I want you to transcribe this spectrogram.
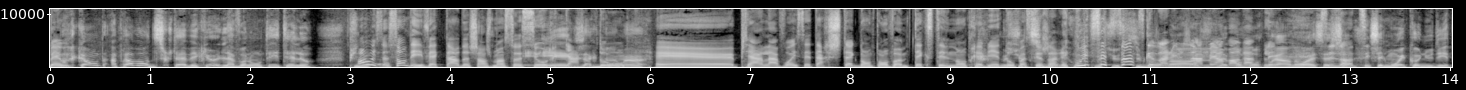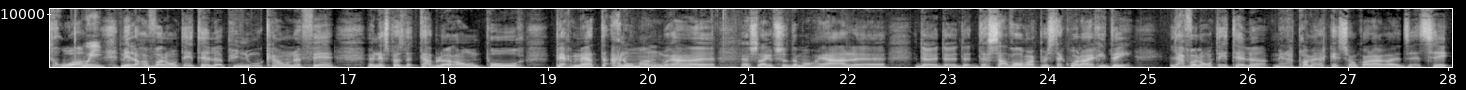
Ben Par oui. contre, après avoir discuté avec eux, la volonté était là. Puis Ah nous, oui, ce sont des vecteurs de changements sociaux. Ricardo, Exactement. euh, Pierre Lavoie et cet architecte dont on va me texter le nom très bientôt parce que j'arrive. Oui, c'est ça, parce que j'arrive jamais à m'en rappeler. ouais, c'est. C'est le moins connu des trois. Oui. Mais leur volonté était là. Puis nous, quand on a fait une espèce de table ronde pour permettre à nos membres, hein, euh, sur la rive sud de Montréal, euh, de, de- de- de savoir un peu c'était quoi leur idée, la volonté était là. Mais la première question qu'on leur a dit, c'est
